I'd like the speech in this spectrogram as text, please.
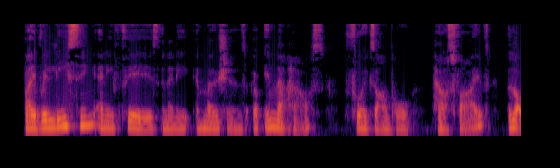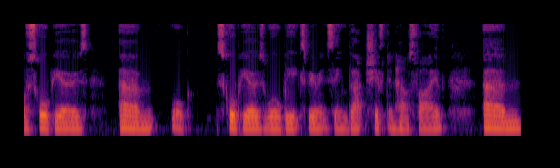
by releasing any fears and any emotions in that house, for example, house five, a lot of Scorpios um, or Scorpios will be experiencing that shift in house five. Um,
